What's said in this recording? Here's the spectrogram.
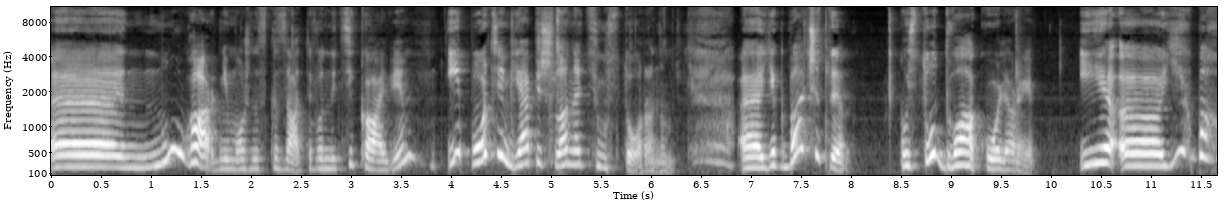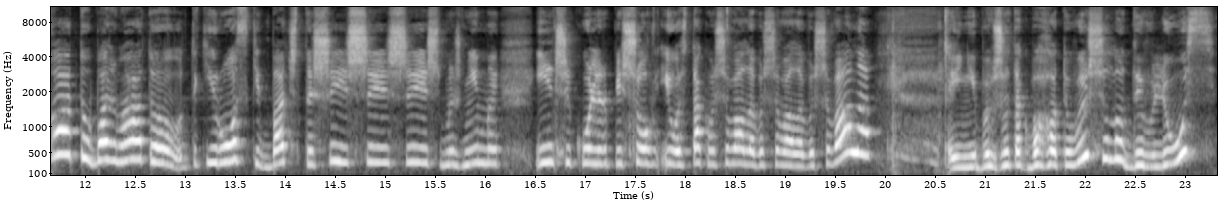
Е, ну, гарні, можна сказати, вони цікаві. І потім я пішла на цю сторону. Е, як бачите, ось тут два кольори. І е, їх багато, багато, такий розкіт, бачите, шиш, шиш, шиш, між ними інший колір пішов. І ось так вишивала, вишивала, вишивала. І ніби вже так багато вишило, дивлюсь.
